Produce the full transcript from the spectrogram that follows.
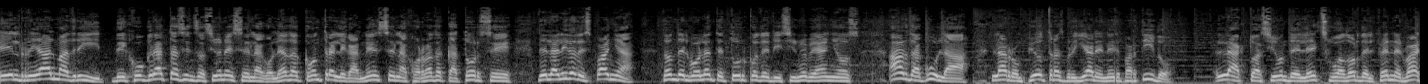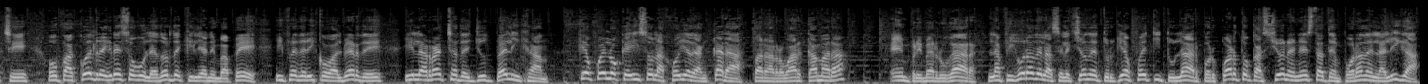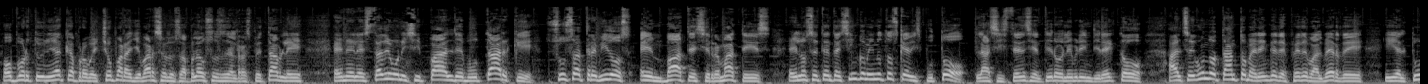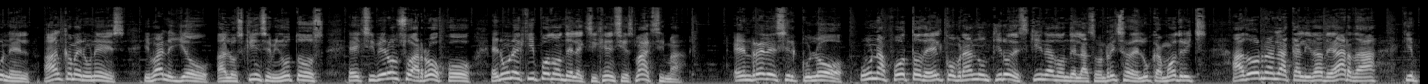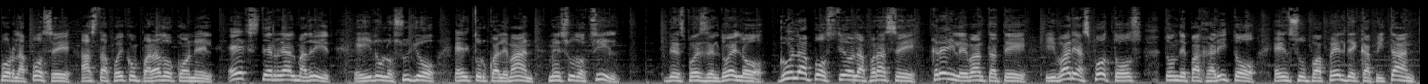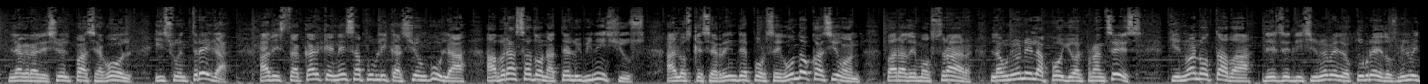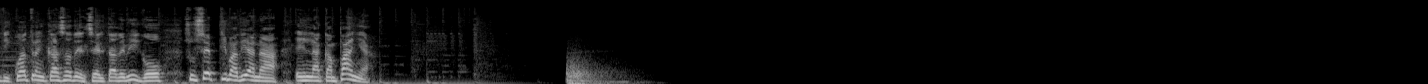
El Real Madrid dejó gratas sensaciones en la goleada contra el Leganés en la jornada 14 de la Liga de España, donde el volante turco de 19 años, Arda Gula, la rompió tras brillar en el partido. La actuación del exjugador del Fenerbahce opacó el regreso goleador de Kylian Mbappé y Federico Valverde y la racha de Jude Bellingham. ¿Qué fue lo que hizo la joya de Ankara para robar cámara? En primer lugar, la figura de la selección de Turquía fue titular por cuarta ocasión en esta temporada en la liga, oportunidad que aprovechó para llevarse los aplausos del respetable en el estadio municipal de Butarque. Sus atrevidos embates y remates en los 75 minutos que disputó, la asistencia en tiro libre indirecto al segundo tanto merengue de Fede Valverde y el túnel al camerunés Iván y Joe a los 15 minutos exhibieron su arrojo en un equipo donde la exigencia es máxima. En redes circuló una foto de él cobrando un tiro de esquina donde la sonrisa de Luka Modric adorna la calidad de Arda, quien por la pose hasta fue comparado con el ex de Real Madrid e ídolo suyo, el turco alemán Mesut Özil. Después del duelo, Gula posteó la frase Cree y levántate y varias fotos donde Pajarito, en su papel de capitán, le agradeció el pase a gol y su entrega. A destacar que en esa publicación Gula abraza a Donatello y Vinicius, a los que se rinde por segunda ocasión para demostrar la unión y el apoyo al francés, quien no anotaba desde el 19 de octubre de 2024 en casa del Celta de Vigo su séptima diana en la campaña.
